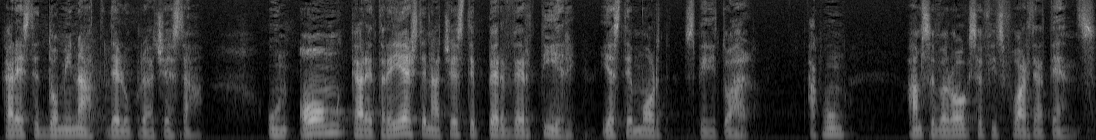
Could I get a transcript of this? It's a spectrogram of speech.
care este dominat de lucrul acesta. Un om care trăiește în aceste pervertiri este mort spiritual. Acum am să vă rog să fiți foarte atenți.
